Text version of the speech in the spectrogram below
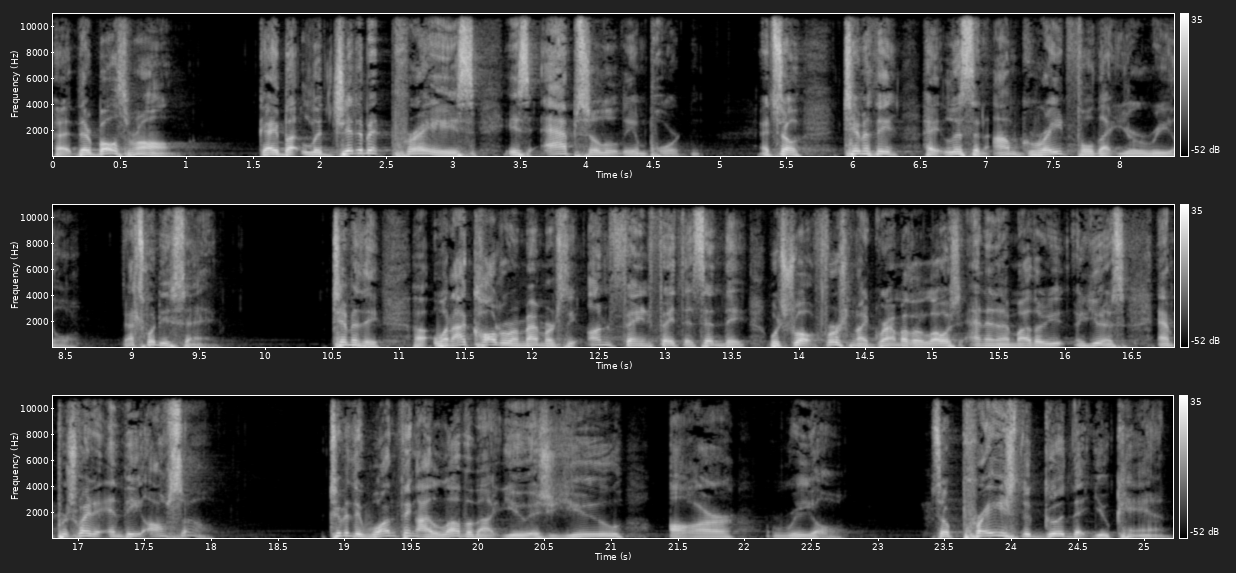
Uh, they're both wrong. Okay, but legitimate praise is absolutely important. And so, Timothy, hey, listen, I'm grateful that you're real. That's what he's saying. Timothy, uh, when I call to remembrance the unfeigned faith that's in thee, which dwelt first in my grandmother Lois and in my mother Eunice, and persuaded in thee also. Timothy, one thing I love about you is you are real. So praise the good that you can.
